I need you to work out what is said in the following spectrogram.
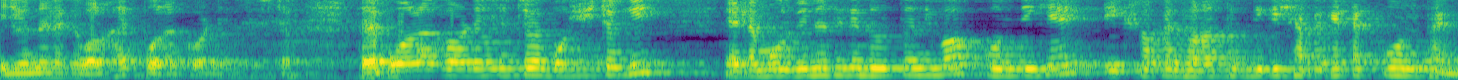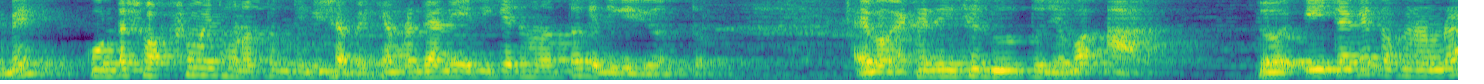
এই জন্য এটাকে বলা হয় পোলার কোঅর্ডিনেট সিস্টেম তাহলে পোলার কোঅর্ডিনেট সিস্টেমের বৈশিষ্ট্য কি? এটা মূল বিন্দু থেকে দূরত্ব নিব, কোন দিকে? এক্স অক্ষের ধনাত্মক দিকে সাপেক্ষে একটা কোণ থাকবে। কোনটা সবসময় ধনাত্মক দিকে সাপেক্ষে। আমরা জানি এদিকে ধনাত্মক, এদিকে ঋণাত্মক। এবং একটা নিচে দূরত্ব যাব আর তো এইটাকে তখন আমরা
